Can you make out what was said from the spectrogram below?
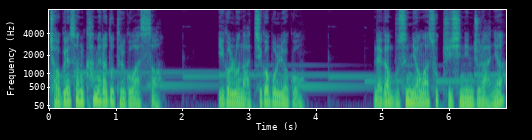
저괴선 카메라도 들고 왔어. 이걸로 나 찍어보려고. 내가 무슨 영화 속 귀신인 줄 아냐?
